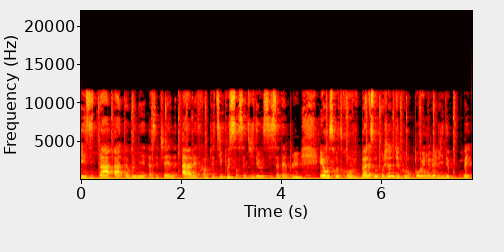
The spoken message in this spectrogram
N'hésite pas à t'abonner à cette chaîne, à mettre un petit pouce sur cette vidéo si ça t'a plu. Et on se retrouve bah, la semaine prochaine du coup pour une nouvelle vidéo. Bye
